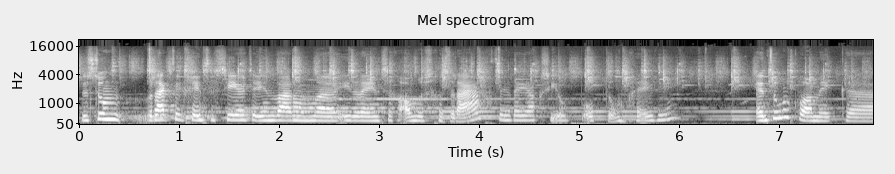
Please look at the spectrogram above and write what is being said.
Dus toen raakte ik geïnteresseerd in waarom eh, iedereen zich anders gedraagt in reactie op, op de omgeving. En toen kwam ik, eh,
